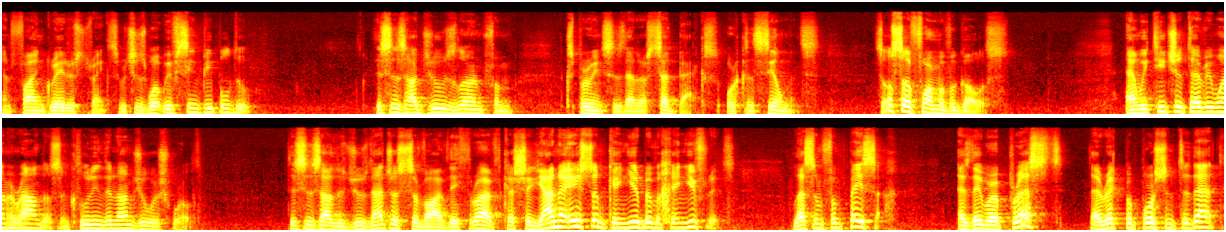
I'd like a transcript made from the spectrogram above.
and find greater strengths, which is what we've seen people do. This is how Jews learn from experiences that are setbacks or concealments. It's also a form of a golus. And we teach it to everyone around us, including the non Jewish world. This is how the Jews not just survived, they thrived. Lesson from Pesach. As they were oppressed, direct proportion to that,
